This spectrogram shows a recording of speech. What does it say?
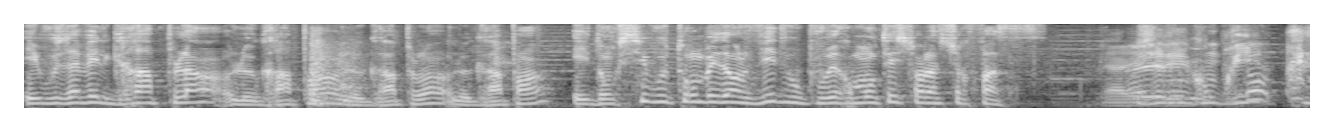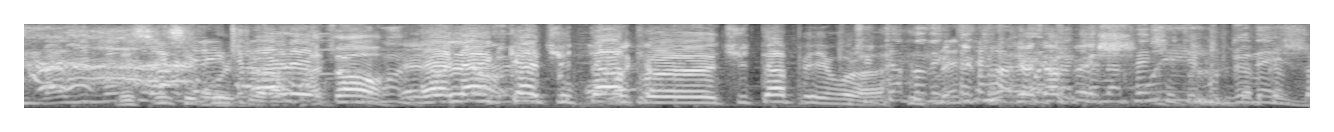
et vous avez le grappin, le grappin, le grappin, le grappin. Et donc si vous tombez dans le vide, vous pouvez remonter sur la surface. Allez, J'ai rien compris. Mais si, c'est cool, tu vois. Attends. Eh, tu tapes, euh, tu tapes et Tu voilà. tapes avec pêche. et tes boules de neige.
